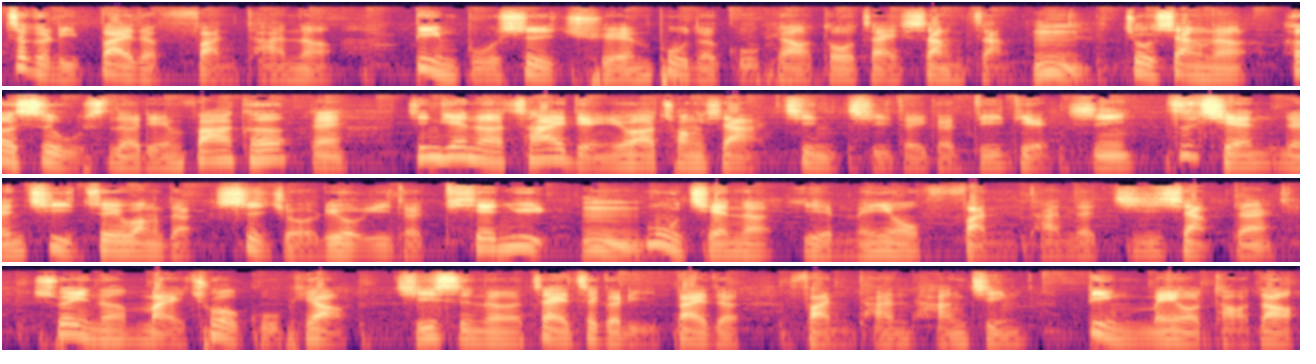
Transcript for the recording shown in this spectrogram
这个礼拜的反弹呢，并不是全部的股票都在上涨。嗯，就像呢，二四五四的联发科，对。今天呢，差一点又要创下近期的一个低点。是，之前人气最旺的四九六一的天域，嗯，目前呢也没有反弹的迹象。对，所以呢，买错股票，其实呢，在这个礼拜的反弹行情，并没有讨到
